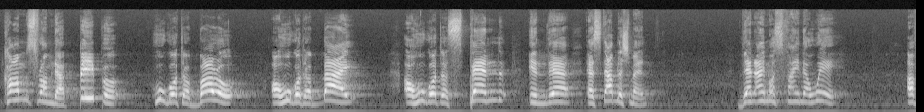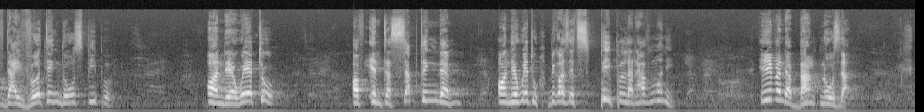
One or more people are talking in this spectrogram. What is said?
comes from the people who go to borrow or who go to buy or who go to spend in their establishment, then I must find a way of diverting those people on their way to, of intercepting them on their way to, because it's people that have money. Even the bank knows that.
